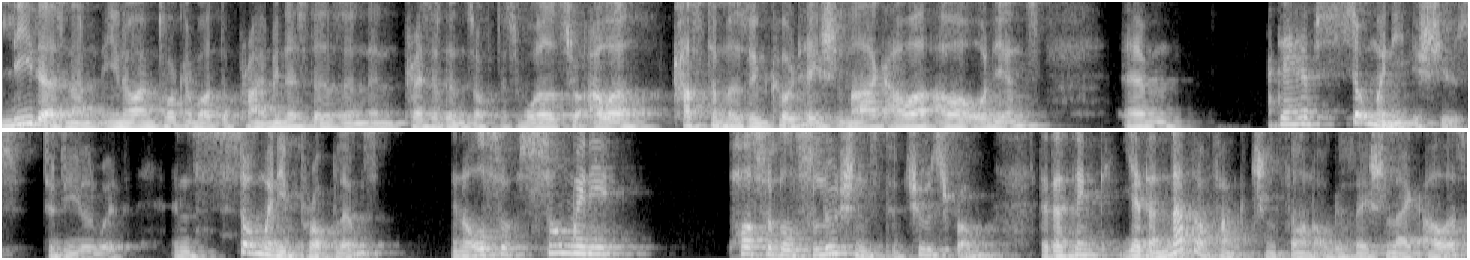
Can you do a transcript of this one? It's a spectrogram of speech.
leaders, and I'm, you know, I'm talking about the prime ministers and, and presidents of this world, so our customers in quotation mark, our our audience. Um, they have so many issues to deal with and so many problems and also so many possible solutions to choose from that I think yet another function for an organization like ours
